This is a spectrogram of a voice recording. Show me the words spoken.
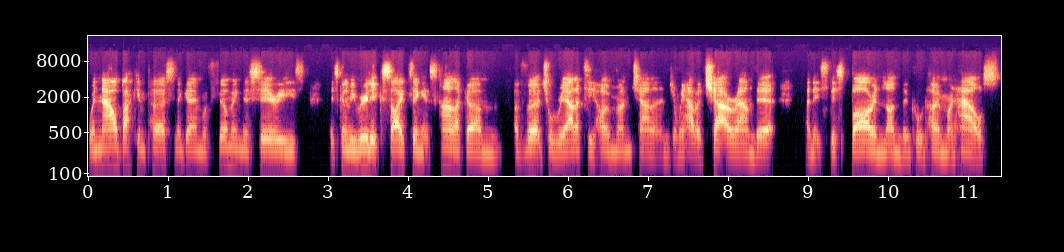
We're now back in person again. We're filming this series it's going to be really exciting. It's kind of like um, a virtual reality home run challenge, and we have a chat around it. And it's this bar in London called Home Run House,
